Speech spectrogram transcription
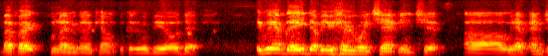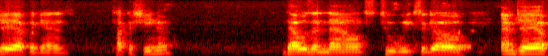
Matter of fact, I'm not even gonna count because it would be all day. If we have the AW Heavyweight Championship. Uh we have MJF against Takashina. That was announced two weeks ago. MJF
